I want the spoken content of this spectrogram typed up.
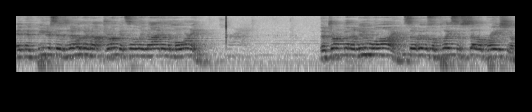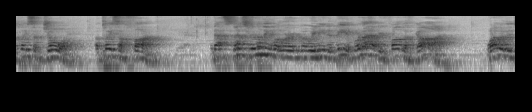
And, and Peter says, No, they're not drunk. It's only 9 in the morning. They're drunk on a new wine. So it was a place of celebration, a place of joy, a place of fun. That's, that's really what, we're, what we need to be. If we're not having fun with God, why would, it,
